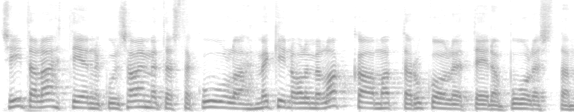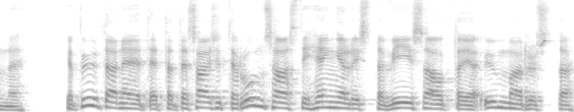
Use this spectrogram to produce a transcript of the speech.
Siitä lähtien, kun saimme tästä kuulla, mekin olemme lakkaamatta rukoilleet teidän puolestanne ja pyytäneet, että te saisitte runsaasti hengellistä viisautta ja ymmärrystä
